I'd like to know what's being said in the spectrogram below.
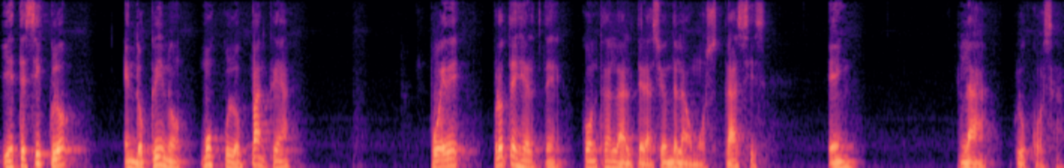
Y este ciclo endocrino, músculo, páncreas, puede protegerte contra la alteración de la homostasis en la glucosa.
